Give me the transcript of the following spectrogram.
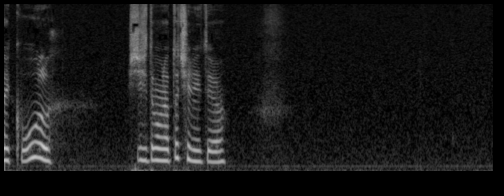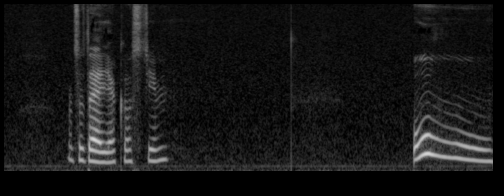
To je cool. Ještě, že to mám natočený, ty jo. A co teď jako s tím? Uh.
